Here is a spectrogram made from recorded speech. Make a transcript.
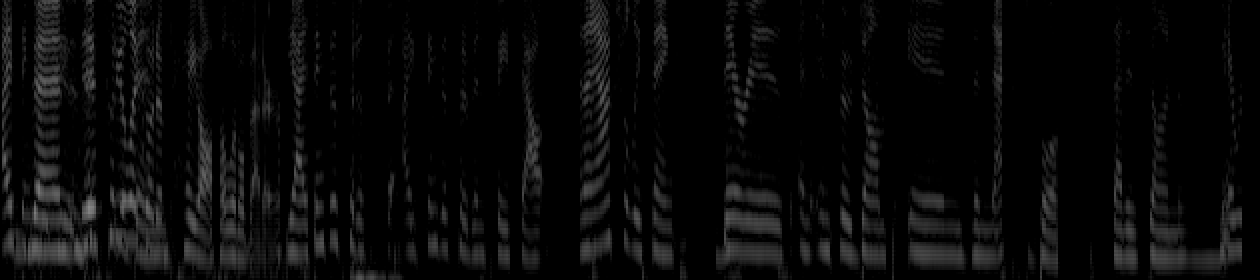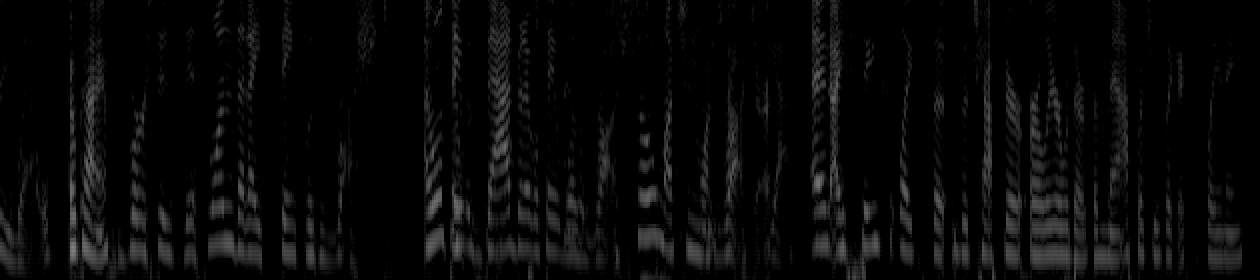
I think then so this, could feel like would been- have pay off a little better. Yeah, I think this could have. Sp- I think this could have been spaced out, and I actually think there is an info dump in the next book that is done very well Okay. versus this one that I think was rushed. I won't say It- was bad, but I will say it was It rushed. So much in one was chapter. rushed. Yeah, And I think like the the chapter earlier with the, the map where she was like explaining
